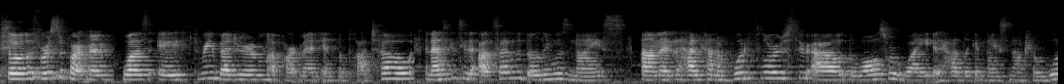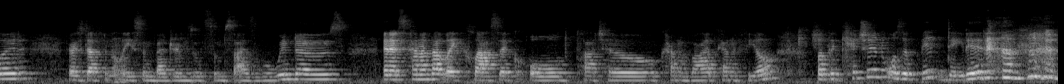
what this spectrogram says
So the first apartment was a three bedroom apartment in the plateau and as you can see the outside of the building was nice um, and it had kind of wood floors throughout. The walls were white it had like a nice natural wood. There's definitely some bedrooms with some sizable windows and it's kind of that like classic old plateau kind of vibe kind of feel. But the kitchen was a bit dated.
